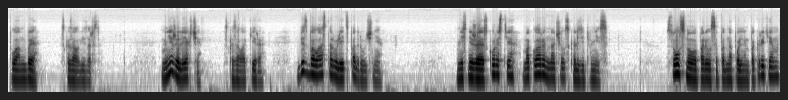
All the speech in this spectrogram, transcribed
План «Б», — сказал Визерс. «Мне же легче», — сказала Кира. «Без балласта рулить сподручнее». Не снижая скорости, Макларен начал скользить вниз. Сол снова порылся под напольным покрытием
